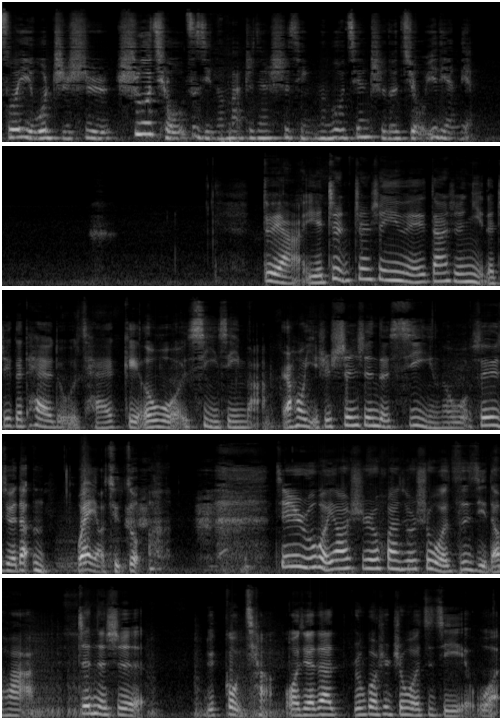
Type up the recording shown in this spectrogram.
所以我只是奢求自己能把这件事情能够坚持的久一点点。对啊，也正正是因为当时你的这个态度，才给了我信心吧，然后也是深深的吸引了我，所以觉得嗯，我也要去做。其实如果要是换作是我自己的话，真的是够呛。我觉得如果是指我自己，我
